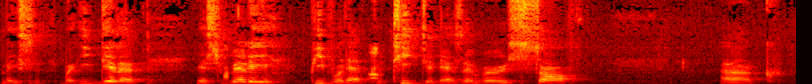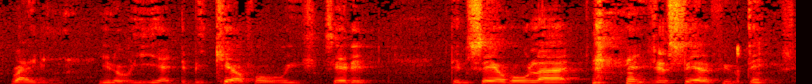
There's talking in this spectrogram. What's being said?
Masons. But he did a, it's really, people have critiqued it as a very soft uh, writing. You know, he had to be careful. He said it didn't say a whole lot. he just said a few things.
